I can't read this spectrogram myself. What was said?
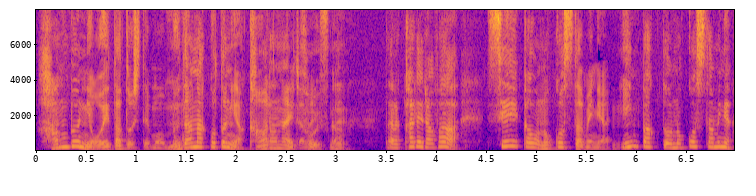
半分に終えたとしても無駄なことには変わらないじゃないですか。すねだから彼らは成果を残すためにはインパクトを残すためには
